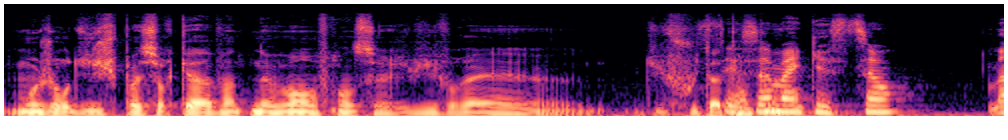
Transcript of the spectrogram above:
Moi, aujourd'hui, je suis pas sûr qu'à 29 ans en France, je vivrais du foot à C'est temps ça plein. ma question. En,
